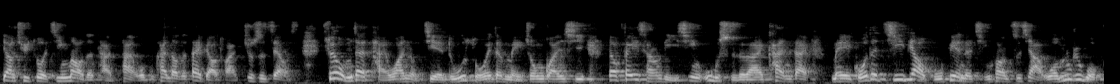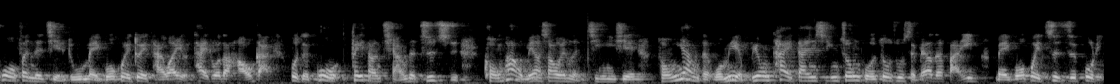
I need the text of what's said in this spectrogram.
要去做经贸的谈判。我们看到的代表团就是这样子，所以我们在台湾呢解读所谓的美中关系，要非常理性务实的来看待。美国的基调不变的情况之下，我们如果过分的解读美国会对台湾有太多的好感，或者过非常强的支持，恐怕我们要稍微冷静一些。同样的，我们也不用太担心中国做出什么样的反应，美国会置之不理，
